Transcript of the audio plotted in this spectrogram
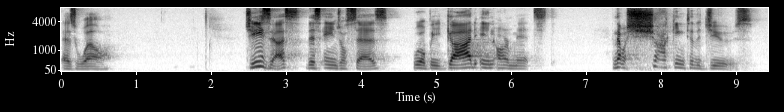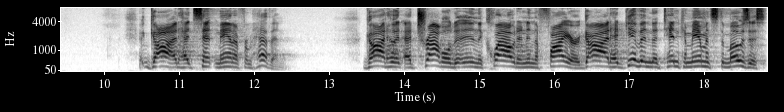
as well. Jesus, this angel says, will be God in our midst. And that was shocking to the Jews. God had sent manna from heaven. God had, had, traveled in the cloud and in the fire. God had given the Ten Commandments to Moses.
